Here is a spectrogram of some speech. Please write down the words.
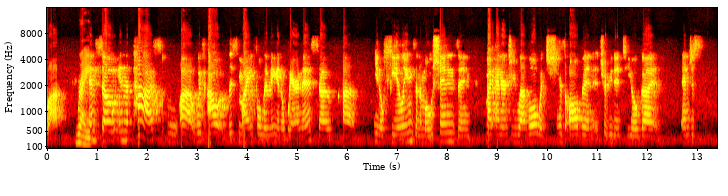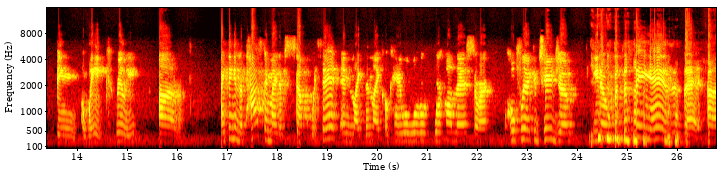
up. Right, And so in the past, uh, without this mindful living and awareness of, um, you know, feelings and emotions and my energy level, which has all been attributed to yoga and, and just being awake, really. Um, I think in the past I might have stuck with it and like been like, okay, well we'll work on this, or hopefully I can change them, you know. but the thing is, is that um,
